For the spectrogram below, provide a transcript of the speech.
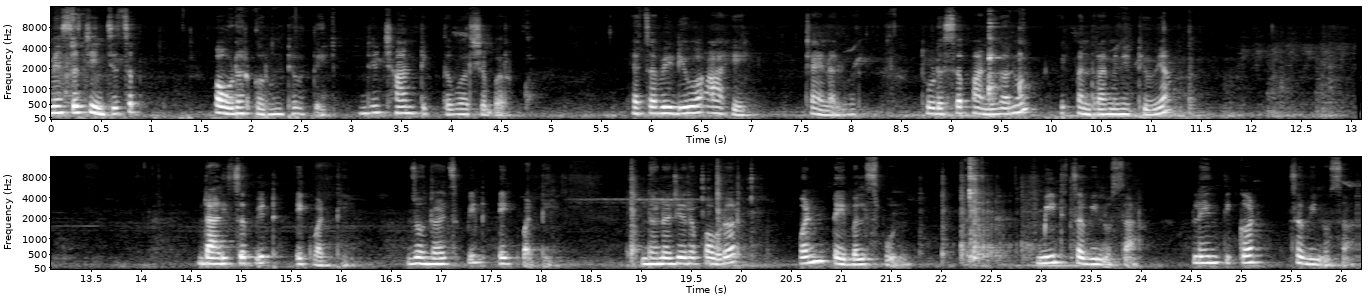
मी असं चिंचेचं पावडर करून ठेवते. म्हणजे छान टिकतं वर्षभर. ह्याचा व्हिडिओ आहे चॅनलवर थोडंसं पाणी घालून एक पंधरा मिनिट ठेवूया. डाळीचं पीठ एक वाटी जोंधळ्याचं पीठ एक वाटी धनजिरं पावडर वन टेबलस्पून मीठ चवीनुसार प्लेन तिखट चवीनुसार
